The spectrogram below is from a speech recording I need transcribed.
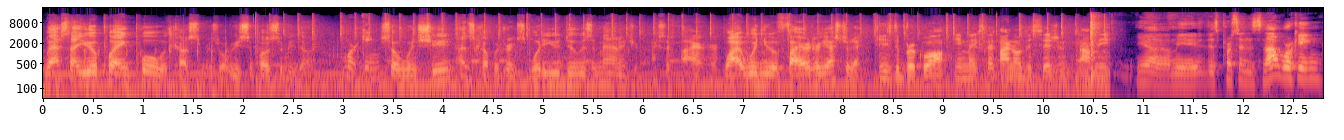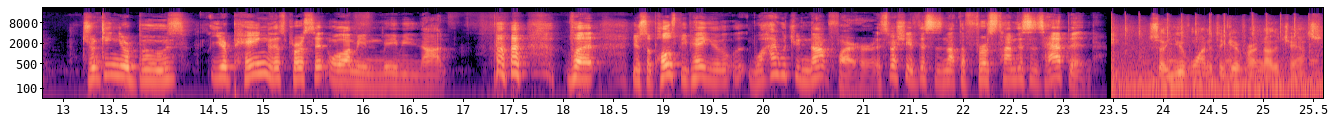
Last night you were playing pool with customers. What were you supposed to be doing? Working. So when she has a couple of drinks, what do you do as a manager? I should fire her. Why wouldn't you have fired her yesterday? He's the brick wall. He makes the final decision, not me. Yeah, I mean, this person's not working, drinking your booze. You're paying this person. Well, I mean, maybe not. but you're supposed to be paying. Why would you not fire her? Especially if this is not the first time this has happened. So you've wanted to give her another chance.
